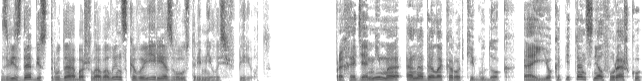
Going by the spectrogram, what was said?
звезда без труда обошла Волынского и резво устремилась вперед. Проходя мимо, она дала короткий гудок, а ее капитан снял фуражку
